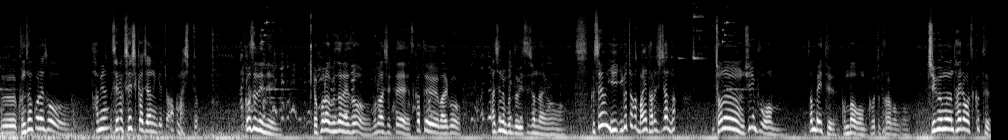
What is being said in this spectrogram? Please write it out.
그 군산권에서 타면 새벽 3시까지 하는 게 조금 아쉽죠. 거슬리님 격포나 군산에서 문어하실 때 스커트 말고 하시는 분도 있으셨나요? 글쎄요 이, 이것저것 많이 다르시지 않나? 저는 shrimp worm, 썬베이트, 곰바 worm 그것도 달아보고. 지금은 타이라바 스커트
